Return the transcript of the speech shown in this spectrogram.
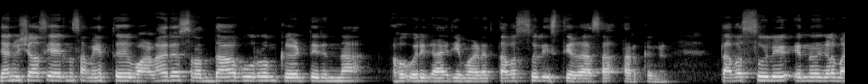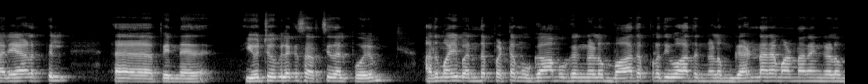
ഞാൻ വിശ്വാസിയായിരുന്ന സമയത്ത് വളരെ ശ്രദ്ധാപൂർവം കേട്ടിരുന്ന ഒരു കാര്യമാണ് തവസ്സുൽ ഇസ്തിഹാസ തർക്കങ്ങൾ. തവസ്സുൽ എന്ന് നിങ്ങൾ മലയാളത്തിൽ പിന്നെ യൂട്യൂബിലൊക്കെ സെർച്ച് ചെയ്താൽ പോലും അതുമായി ബന്ധപ്പെട്ട മുഖാമുഖങ്ങളും വാദപ്രതിവാദങ്ങളും ഖണ്ഡന മണ്ഡനങ്ങളും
